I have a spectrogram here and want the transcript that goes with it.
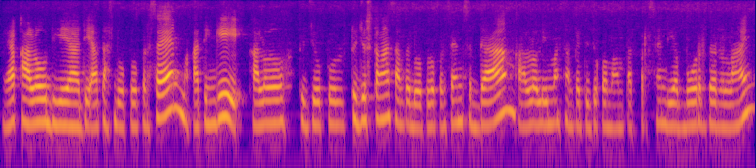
Ya, kalau dia di atas 20% maka tinggi, kalau 7,5 sampai 20% sedang, kalau 5 sampai 7,4% dia borderline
